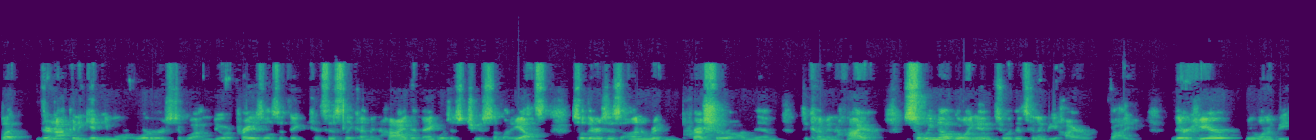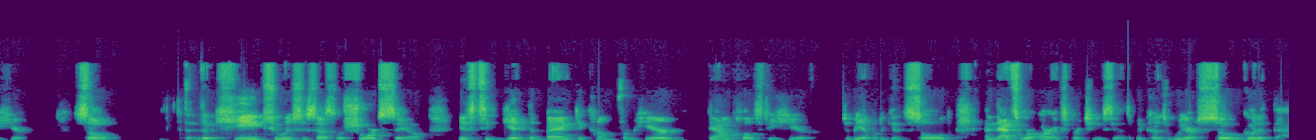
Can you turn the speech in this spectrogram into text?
but they're not going to get any more orders to go out and do appraisals if they consistently come in high. The bank will just choose somebody else. So there's this unwritten pressure on them to come in higher. So we know going into it, it's going to be higher value. They're here, we want to be here. So the, the key to a successful short sale is to get the bank to come from here down close to here to be able to get it sold. And that's where our expertise is because we are so good at that.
